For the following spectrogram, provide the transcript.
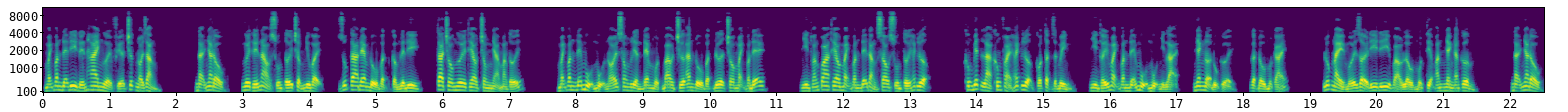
Mạnh văn đệ đi đến hai người phía trước nói rằng, đại nha đầu, ngươi thế nào xuống tới chậm như vậy, giúp ta đem đồ vật cầm lên đi, ta cho ngươi theo trong nhà mang tới mạnh văn đễ mụ mụ nói xong liền đem một bao chứa ăn đồ vật đưa cho mạnh văn đễ nhìn thoáng qua theo mạnh văn đễ đằng sau xuống tới hách lượng. Không biết là không phải hách lượng có tật giật mình, nhìn thấy mạnh văn đễ mụ mụ nhìn lại, nhanh nở nụ cười, gật đầu một cái. Lúc này mới rời đi đi vào lầu một tiệm ăn nhanh ăn cơm. Đại nha đầu,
